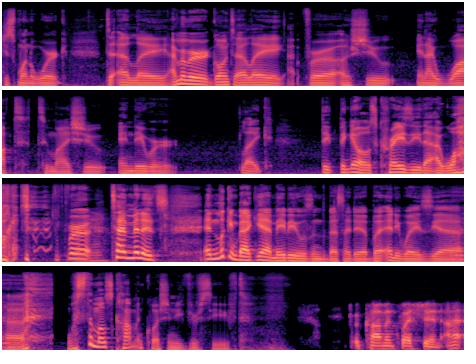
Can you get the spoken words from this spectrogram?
Just want to work to LA. I remember going to LA for a, a shoot, and I walked to my shoot, and they were like, they think I was crazy that I walked for yeah. 10 minutes. And looking back, yeah, maybe it wasn't the best idea. But, anyways, yeah. Uh, what's the most common question you've received? A common question. I,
